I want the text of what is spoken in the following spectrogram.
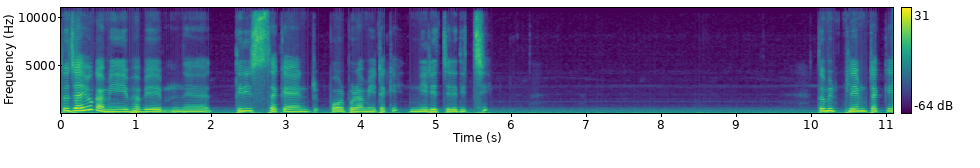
তো যাই হোক, আমি এভাবে তিরিশ সেকেন্ড পর পর আমি এটাকে নেড়ে চেড়ে দিচ্ছি। তো আমি ফ্লেমটাকে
